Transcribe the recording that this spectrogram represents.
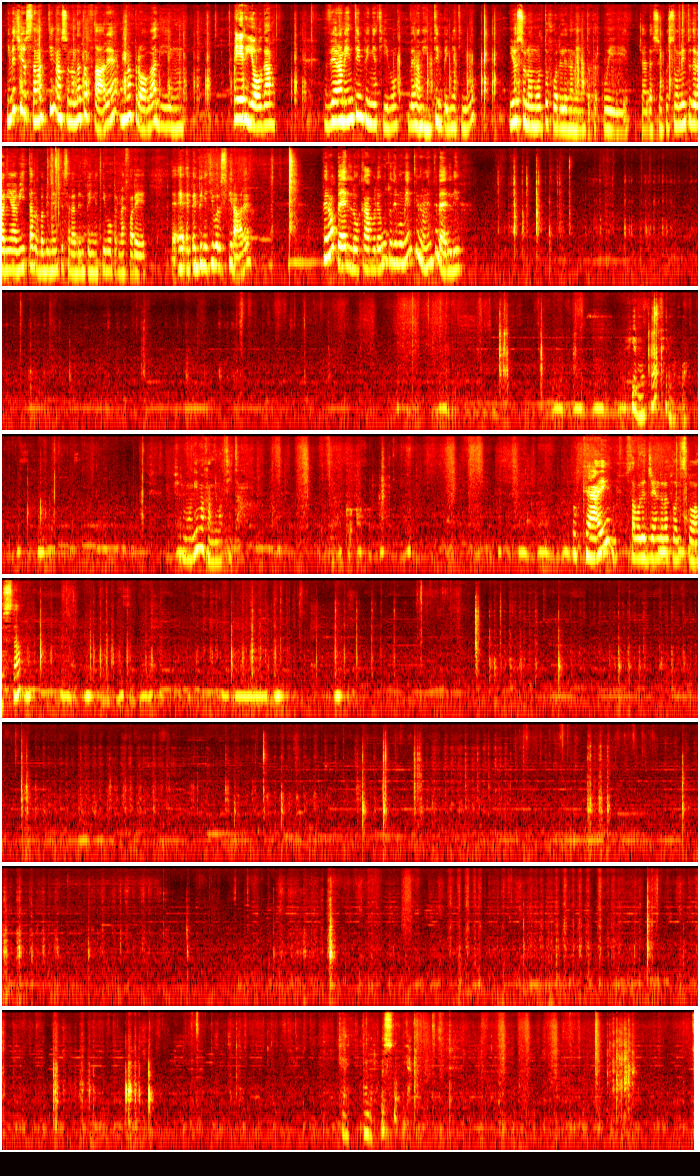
Invece io stamattina sono andata a fare una prova di air yoga. Veramente impegnativo, veramente impegnativo. Io sono molto fuori allenamento, per cui cioè adesso in questo momento della mia vita probabilmente sarebbe impegnativo per me fare... è, è impegnativo respirare, però bello, cavoli, ho avuto dei momenti veramente belli. Firmo qua, firmo qua. Firmo lì ma cambio matita. Ok, stavo leggendo la tua risposta. Questo via.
